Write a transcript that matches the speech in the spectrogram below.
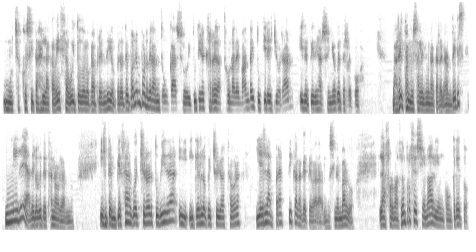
muchas cositas en la cabeza, uy, todo lo que he aprendido, pero te ponen por delante un caso y tú tienes que redactar una demanda y tú quieres llorar y le pides al Señor que te recoja. ¿Vale? Cuando sales de una carrera, no tienes ni idea de lo que te están hablando. Y te empiezas a cuestionar tu vida y, y qué es lo que he hecho yo hasta ahora y es la práctica la que te va dando. Sin embargo, la formación profesional y en concreto,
